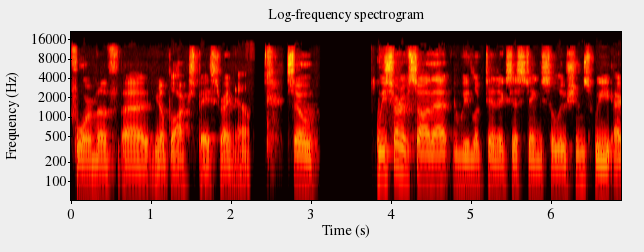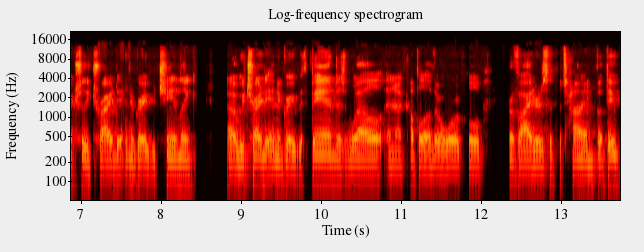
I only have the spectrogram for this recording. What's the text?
form of uh, you know block space right now. So we sort of saw that, and we looked at existing solutions. We actually tried to integrate with Chainlink. Uh, we tried to integrate with Band as well, and a couple other Oracle providers at the time, but they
